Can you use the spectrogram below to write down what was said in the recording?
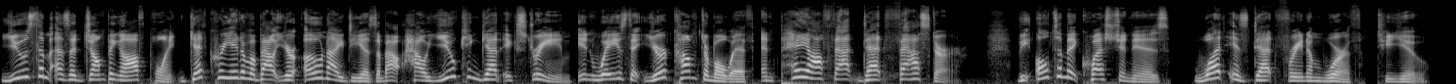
use them as a jumping off point. Get creative about your own ideas about how you can get extreme in ways that you're comfortable with and pay off that debt faster. The ultimate question is what is debt freedom worth to you?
